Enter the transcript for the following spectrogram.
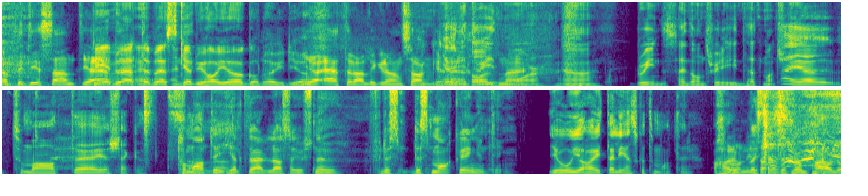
Ja, men det är sant. Jag, Det äter, du äter mest ska du ju ha i ögonhöjd ju. jag äter aldrig grönsaker. You need to eat more uh, greens. I don't really eat that much. Nej, jag, tomater, jag käkar Tomater är sallad. helt värdelösa just nu. För det, det smakar ingenting. Jo, jag har italienska tomater. Har du beställt det från Paolo?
